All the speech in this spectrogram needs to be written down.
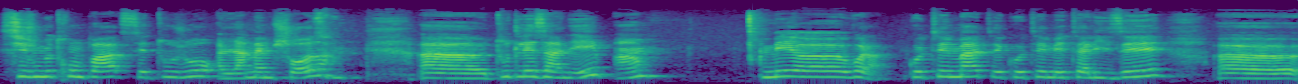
si je me trompe pas, c'est toujours la même chose, toutes les années, hein. Mais euh, voilà, côté mat et côté métallisé euh,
